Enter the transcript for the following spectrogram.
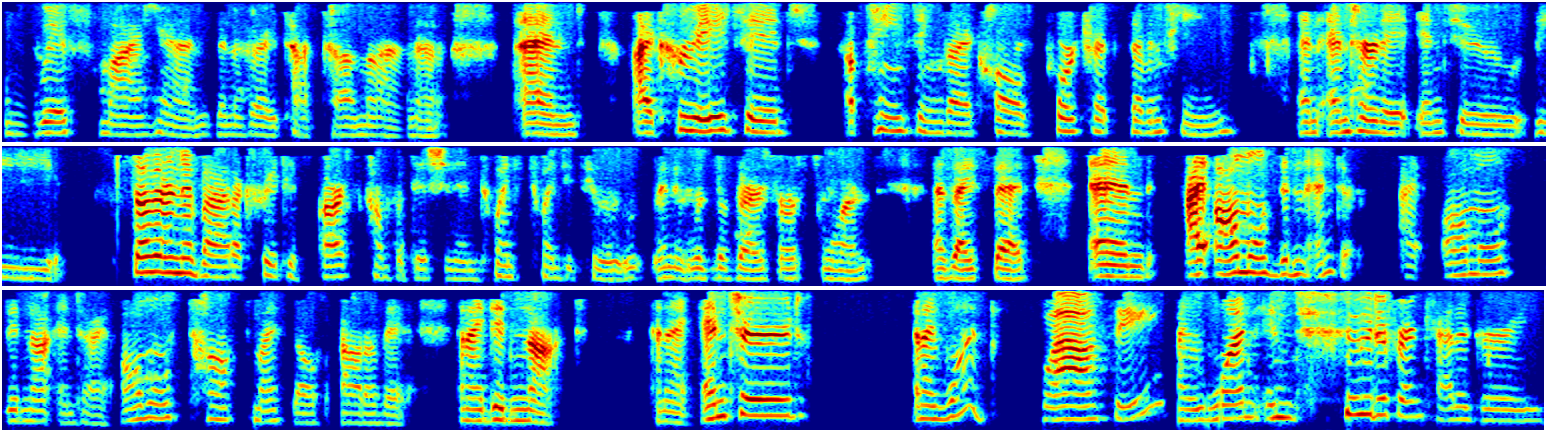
with my hands in a very tactile manner. And I created a painting that I called Portrait 17 and entered it into the Southern Nevada Creative Arts Competition in 2022, and it was the very first one, as I said. And I almost didn't enter. I almost did not enter. I almost talked myself out of it, and I did not. And I entered, and I won. Wow, see? I won in two different categories.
